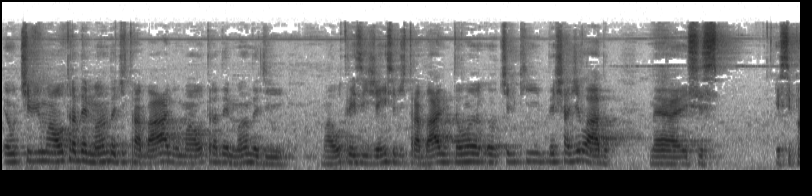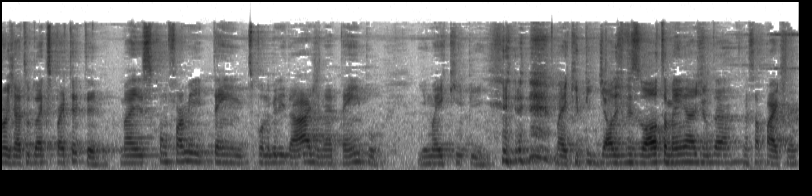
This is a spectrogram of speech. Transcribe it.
eu tive uma outra demanda de trabalho, uma outra demanda de uma outra exigência de trabalho, então eu, eu tive que deixar de lado, né, esses esse projeto do Expert TT. Mas conforme tem disponibilidade, né, tempo e uma equipe, uma equipe de audiovisual também ajuda nessa parte, né?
